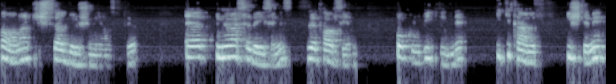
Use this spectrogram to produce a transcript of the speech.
tamamen kişisel görüşümü yansıtıyor. Eğer üniversitedeyseniz size tavsiyem okul bittiğinde iki tane işlemi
